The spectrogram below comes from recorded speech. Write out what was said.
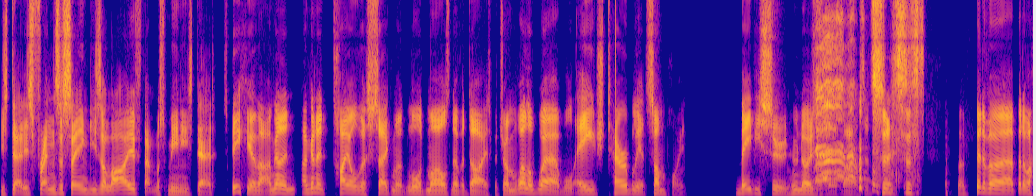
he's dead. His friends are saying he's alive. That must mean he's dead. Speaking of that, I'm gonna I'm gonna title this segment "Lord Miles Never Dies," which I'm well aware will age terribly at some point, maybe soon. Who knows with Lord Miles? It's, it's just a bit of a bit of a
